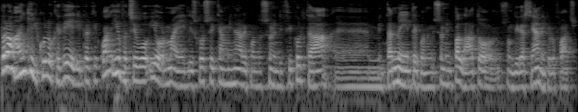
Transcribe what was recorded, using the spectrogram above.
Però anche il quello che vedi, perché quando io facevo, io ormai il discorso di camminare quando sono in difficoltà, eh, mentalmente, quando mi sono impallato, sono diversi anni che lo faccio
